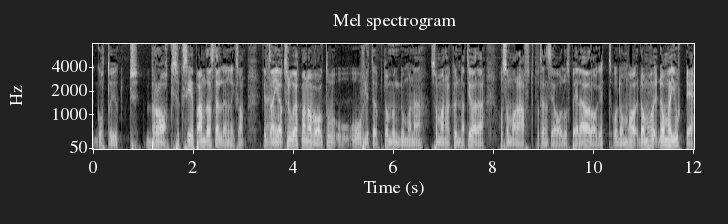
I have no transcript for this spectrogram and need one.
gått och gjort braksuccé på andra ställen liksom. Utan Nej. jag tror att man har valt att, att flytta upp de ungdomarna som man har kunnat göra och som har haft potential att spela i A-laget. Och de har, de, har, de har gjort det.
